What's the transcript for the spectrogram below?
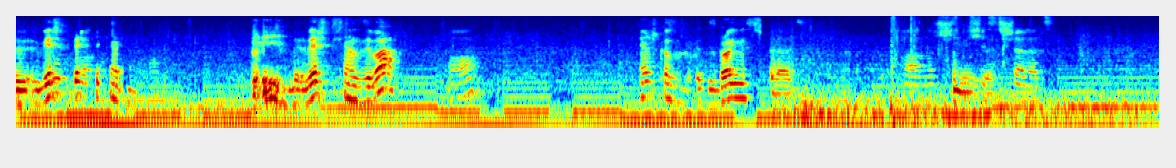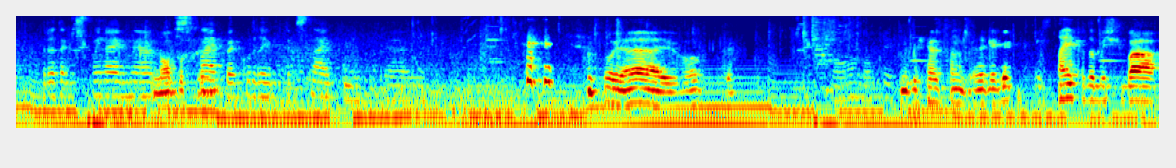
Ty wiesz, wiesz. Wiesz jak to się nazywa? O, Ciężko z- zbrojny strzelec. a no rzeczywiście strzelec. Które tak przypomina jak miałem No, no, snajpę, kurde, jakby tak snajpił. Ej, Ojej, wątpię. No, dobry. Jakbyś miał tą, jak, jak, jak snajper to byś chyba,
